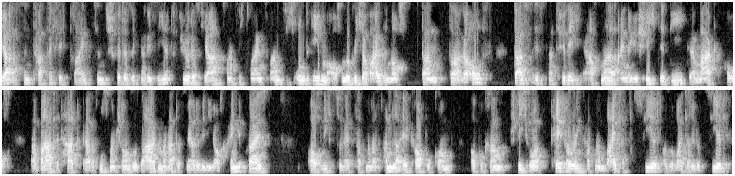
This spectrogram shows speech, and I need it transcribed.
Ja, es sind tatsächlich drei Zinsschritte signalisiert für das Jahr 2022 und eben auch möglicherweise noch dann darauf. Das ist natürlich erstmal eine Geschichte, die der Markt auch erwartet hat. Ja, das muss man schon so sagen. Man hat das mehr oder weniger auch eingepreist. Auch nicht zuletzt hat man das Anleihekaufprogramm, Programm, Stichwort Tapering, hat man weiter forciert, also weiter reduziert.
